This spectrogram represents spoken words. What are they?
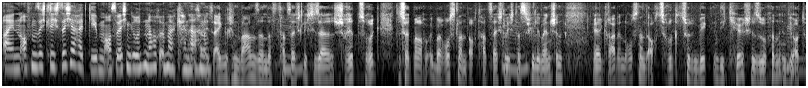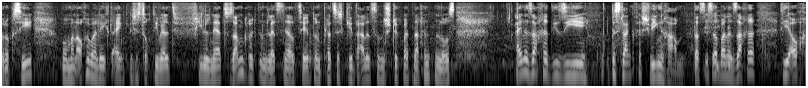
einen offensichtlich Sicherheit geben, aus welchen Gründen auch immer, keine Ahnung. Das ist eigentlich ein Wahnsinn, dass tatsächlich mhm. dieser Schritt zurück, das hört man auch über Russland auch tatsächlich, mhm. dass viele Menschen äh, gerade in Russland auch zurück zu den Weg in die Kirche suchen, in die mhm. Orthodoxie, wo man auch überlegt, eigentlich ist doch die Welt viel näher zusammengerückt in den letzten Jahrzehnten und plötzlich geht alles ein Stück weit nach hinten los eine Sache, die Sie bislang verschwiegen haben. Das ist aber eine Sache, die auch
